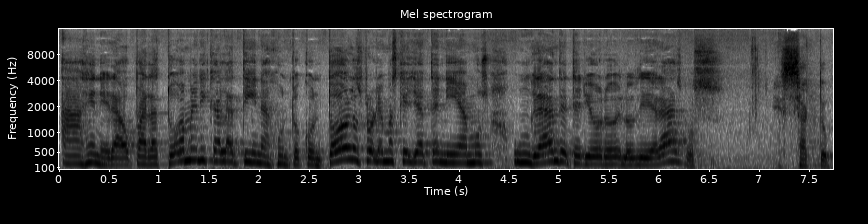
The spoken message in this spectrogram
ha generado para toda América Latina, junto con todos los problemas que ya teníamos, un gran deterioro de los liderazgos. Exacto.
